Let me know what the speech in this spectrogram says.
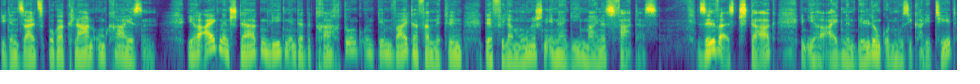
die den Salzburger Clan umkreisen. Ihre eigenen Stärken liegen in der Betrachtung und dem Weitervermitteln der philharmonischen Energie meines Vaters. Silva ist stark in ihrer eigenen Bildung und Musikalität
